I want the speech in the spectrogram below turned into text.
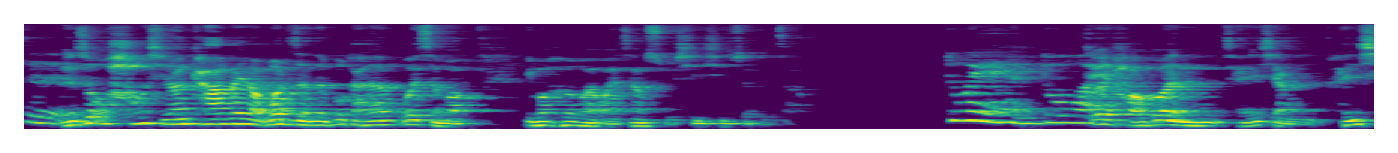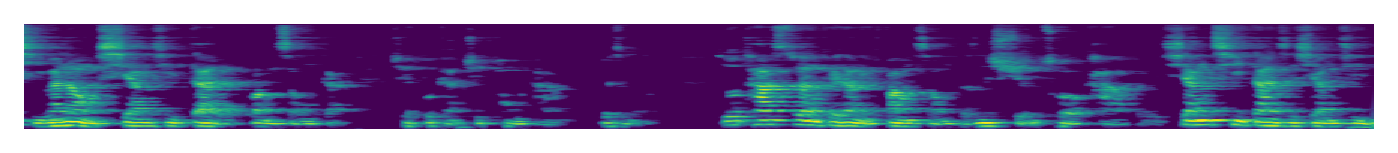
是，人说：“我好喜欢咖啡哦，我忍着不敢喝，为什么？因为喝完晚上数星星睡不着。”对，很多哎。所以好多人很想、很喜欢那种香气带来的放松感，却不敢去碰它，为什么？说它虽然可以让你放松，可是选错咖啡，香气当然是香气，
